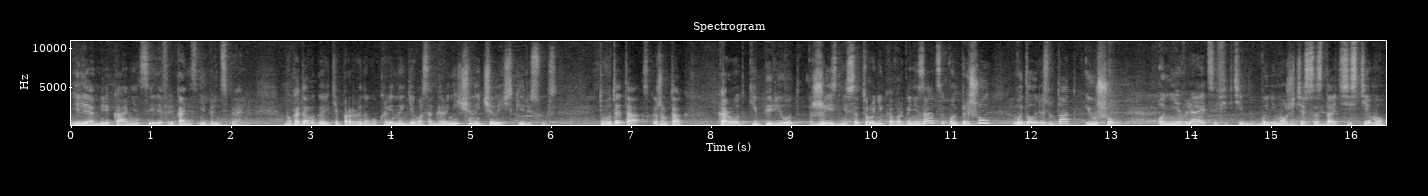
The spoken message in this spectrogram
или американец, или африканец, не принципиально. Но когда вы говорите про рынок Украины, где у вас ограниченный человеческий ресурс, то вот это, скажем так, короткий период жизни сотрудника в организации, он пришел, выдал результат и ушел. Он не является эффективным. Вы не можете создать систему,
